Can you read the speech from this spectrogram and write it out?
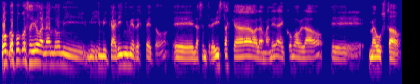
Poco a poco se ha ido ganando mi, mi, mi cariño y mi respeto. Eh, las entrevistas que ha dado, la manera de cómo ha hablado, me ha gustado.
